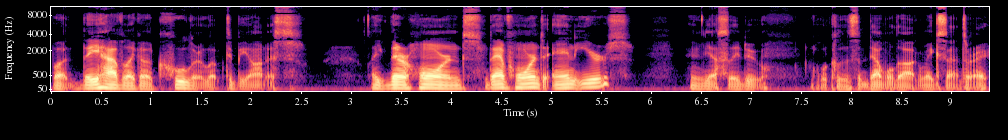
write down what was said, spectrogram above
But they have like a cooler look to be honest. Like their horns, they have horns and ears. And yes, they do. Well, because it's a devil dog, makes sense, right?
